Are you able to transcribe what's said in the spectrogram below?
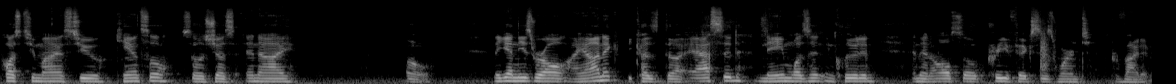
plus 2 minus 2 cancel, so it's just NiO. And again, these were all ionic because the acid name wasn't included, and then also prefixes weren't provided.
